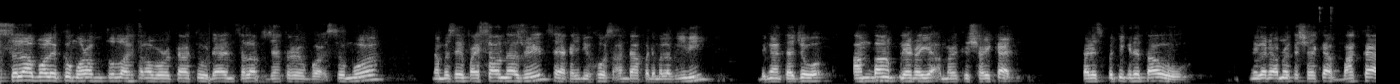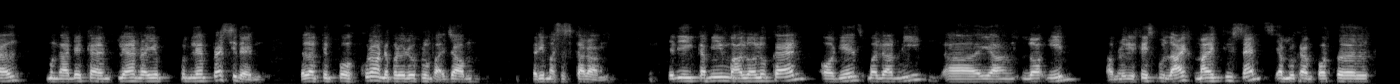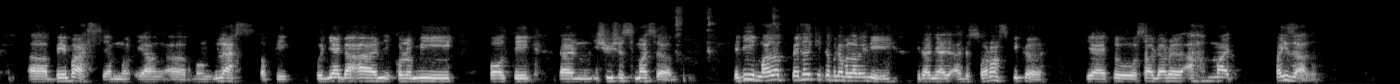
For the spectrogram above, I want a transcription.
Assalamualaikum warahmatullahi wabarakatuh dan salam sejahtera buat semua. Nama saya Faisal Nazrin, saya akan jadi host anda pada malam ini dengan tajuk Ambang Pilihan Raya Amerika Syarikat. Kerana seperti kita tahu, negara Amerika Syarikat bakal mengadakan pilihan raya pemilihan presiden dalam tempoh kurang daripada 24 jam dari masa sekarang. Jadi kami malu-alukan audiens malam ni uh, yang log in uh, melalui Facebook Live My Two Cents yang merupakan portal uh, bebas yang yang uh, mengulas topik perniagaan, ekonomi, politik dan isu-isu semasa. Jadi malam panel kita pada malam ini kita hanya ada seorang speaker iaitu saudara Ahmad Faizal.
